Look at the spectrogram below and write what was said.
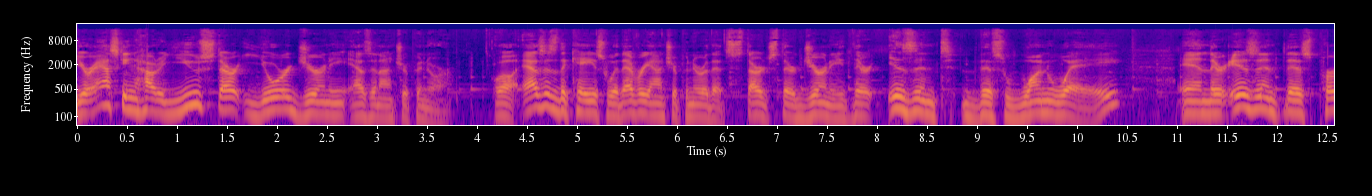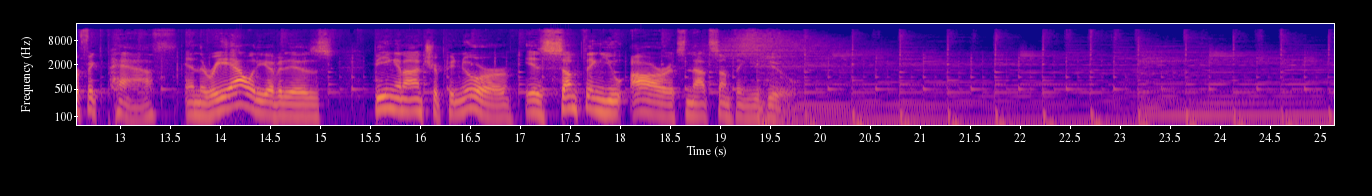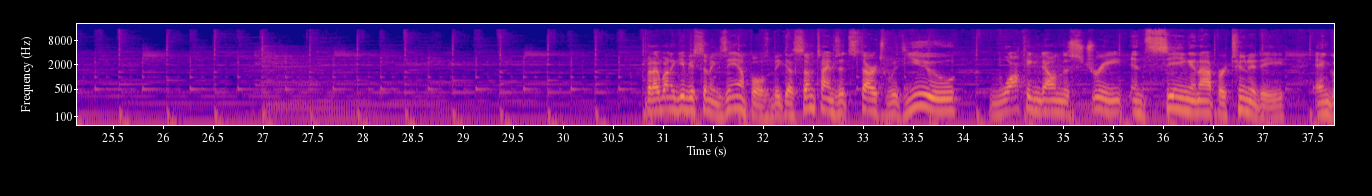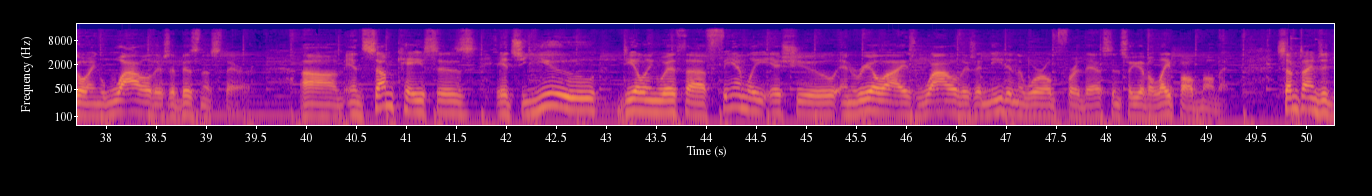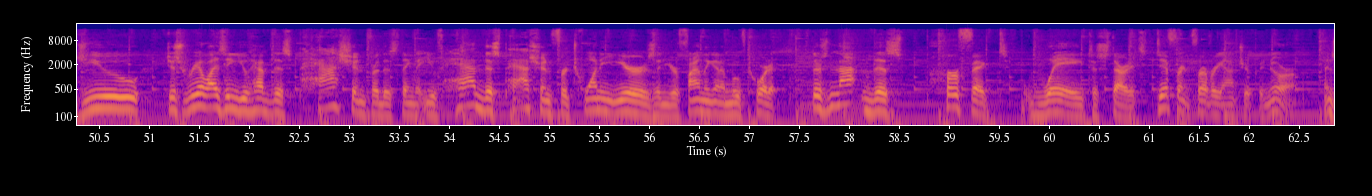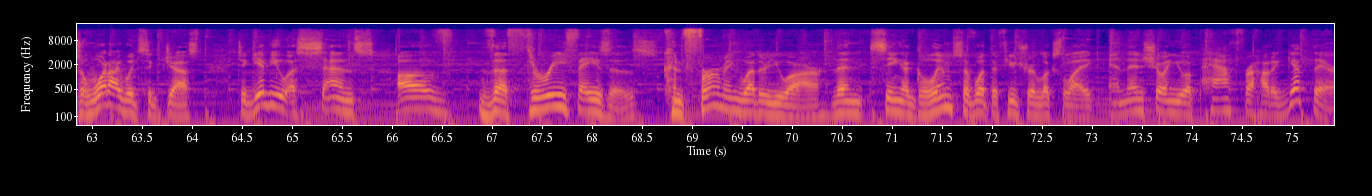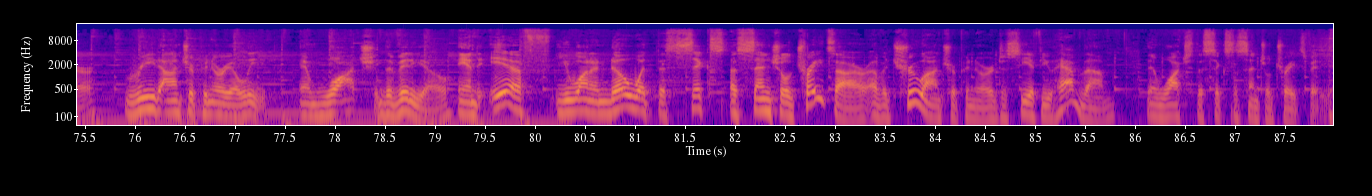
You're asking how do you start your journey as an entrepreneur? Well, as is the case with every entrepreneur that starts their journey, there isn't this one way and there isn't this perfect path. And the reality of it is, being an entrepreneur is something you are, it's not something you do. But I want to give you some examples because sometimes it starts with you walking down the street and seeing an opportunity and going, wow, there's a business there. Um, in some cases, it's you dealing with a family issue and realize, wow, there's a need in the world for this, and so you have a light bulb moment. Sometimes it's you just realizing you have this passion for this thing, that you've had this passion for 20 years and you're finally going to move toward it. There's not this perfect way to start. It's different for every entrepreneur. And so, what I would suggest to give you a sense of the three phases, confirming whether you are, then seeing a glimpse of what the future looks like, and then showing you a path for how to get there, read Entrepreneurial Leap and watch the video. And if you want to know what the six essential traits are of a true entrepreneur to see if you have them, then watch the six essential traits video.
